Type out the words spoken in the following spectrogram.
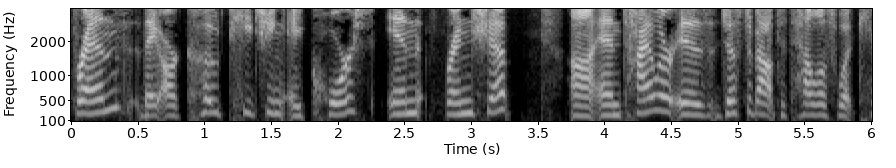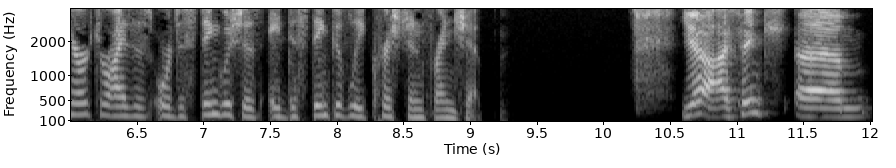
friends. They are co teaching a course in friendship. Uh, and Tyler is just about to tell us what characterizes or distinguishes a distinctively Christian friendship. Yeah, I think um,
